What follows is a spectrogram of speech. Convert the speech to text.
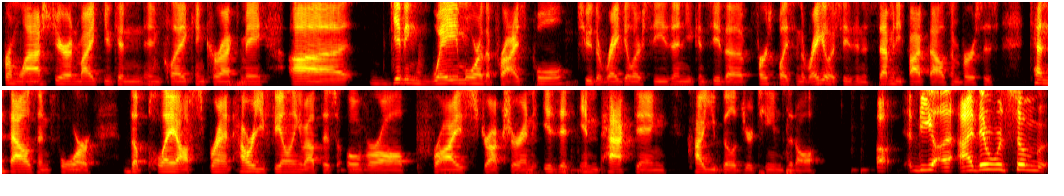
from mm-hmm. last year. And Mike, you can and Clay can correct me. Uh, giving way more of the prize pool to the regular season. You can see the first place in the regular season is seventy five thousand versus ten thousand for the playoff sprint. How are you feeling about this overall prize structure, and is it impacting how you build your teams at all? Uh, the uh, I, there was some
